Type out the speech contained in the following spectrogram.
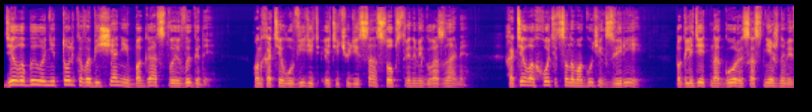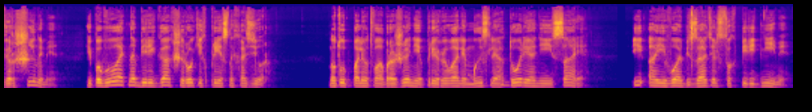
Дело было не только в обещании богатства и выгоды. Он хотел увидеть эти чудеса собственными глазами, хотел охотиться на могучих зверей, поглядеть на горы со снежными вершинами и побывать на берегах широких пресных озер. Но тут полет воображения прерывали мысли о Дориане и Саре и о его обязательствах перед ними.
